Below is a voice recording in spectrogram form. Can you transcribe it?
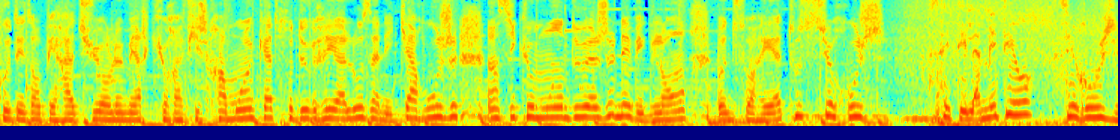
Côté température, le mercure affichera moins 4 degrés à Lausanne et Carouge, ainsi que moins 2 à Genève et Gland. Bonne soirée à tous sur Rouge. C'était la météo, c'est Rouge.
